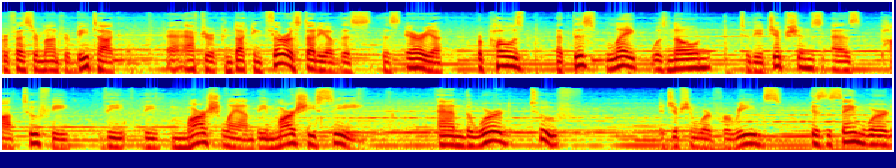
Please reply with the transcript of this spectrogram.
Professor Manfred Bietak, after conducting thorough study of this, this area, proposed that this lake was known to the Egyptians as Patufi, the, the marshland, the marshy sea. And the word tuf, Egyptian word for reeds, is the same word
